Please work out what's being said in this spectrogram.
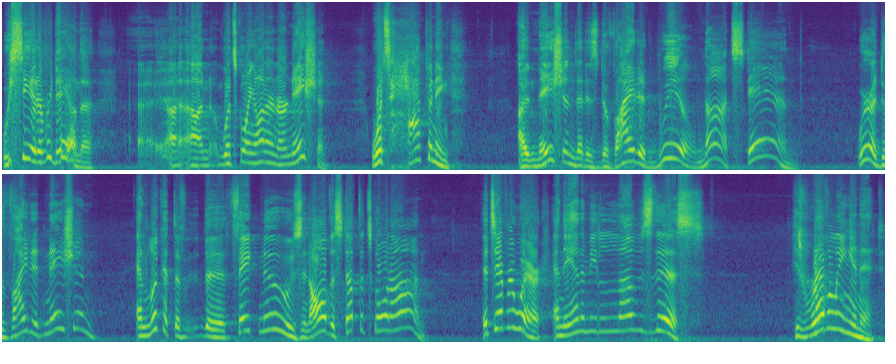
We see it every day on, the, uh, on what's going on in our nation. What's happening? A nation that is divided will not stand. We're a divided nation. And look at the, the fake news and all the stuff that's going on. It's everywhere. And the enemy loves this. He's reveling in it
